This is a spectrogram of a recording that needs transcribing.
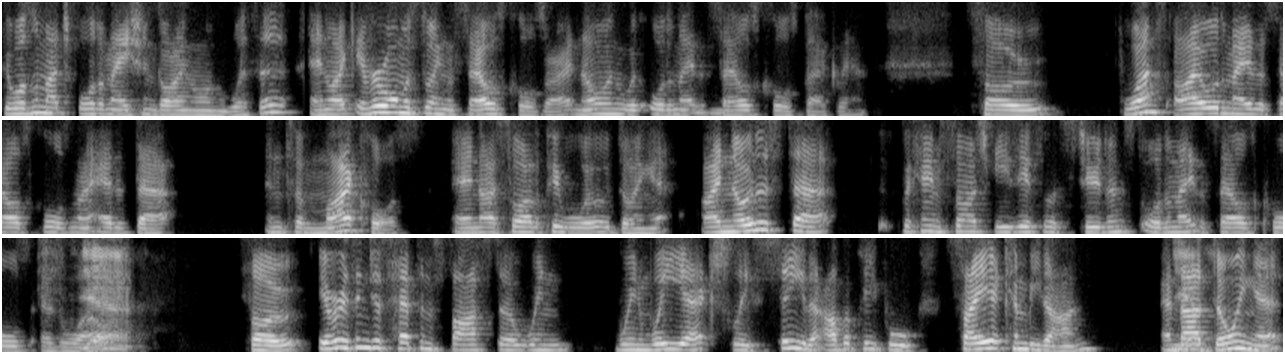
there wasn't much automation going on with it. And like everyone was doing the sales calls, right? No one would automate the Mhm. sales calls back then. So once I automated the sales calls and I added that into my course and I saw other people were doing it, I noticed that it became so much easier for the students to automate the sales calls as well. yeah, So everything just happens faster when when we actually see that other people say it can be done and Yeah. they're doing it.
